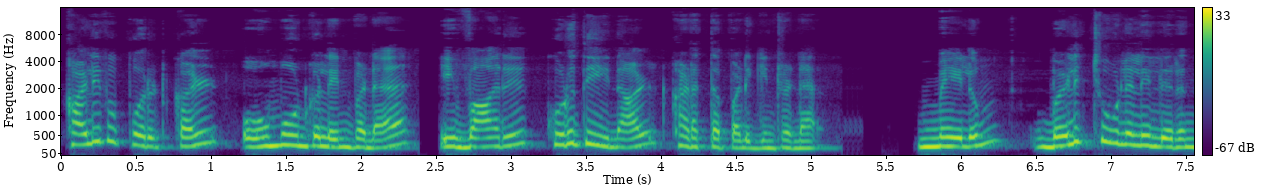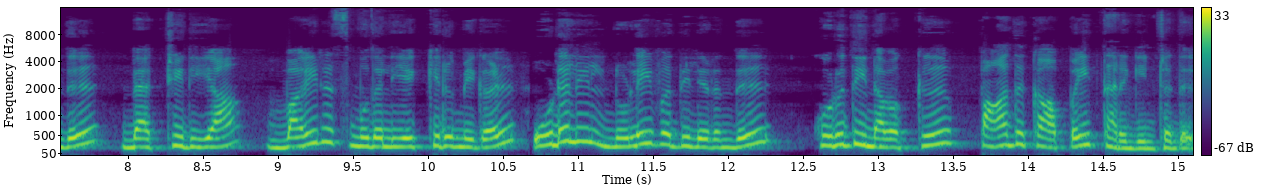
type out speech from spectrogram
கழிவுப் பொருட்கள் ஓமோன்கள் என்பன இவ்வாறு குருதியினால் கடத்தப்படுகின்றன. மேலும் வெளிச்சூழலிலிருந்து பாக்டீரியா வைரஸ் முதலிய கிருமிகள் உடலில் நுழைவதிலிருந்து குருதி நமக்கு பாதுகாப்பை தருகின்றது.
